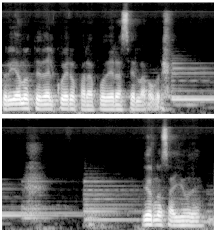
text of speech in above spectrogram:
Pero ya no te da el cuero para poder hacer la obra. Dios nos ayude.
